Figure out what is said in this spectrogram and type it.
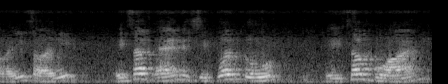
sorry, sorry, a sub n is equal to a sub 1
